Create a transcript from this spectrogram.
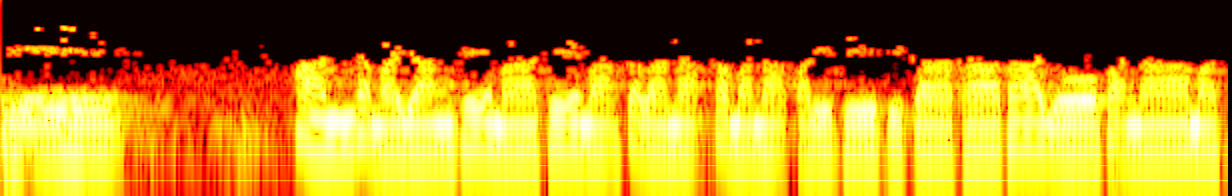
ติพันธมายังเทมาเทมาสลานะขมานะปริทีติกาคาทาโยพนามาเส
